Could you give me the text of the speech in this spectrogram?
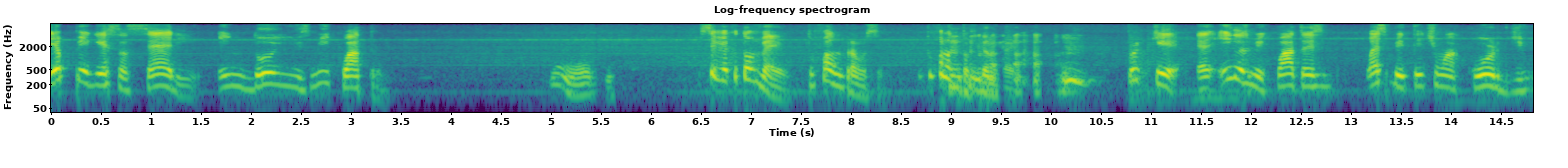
Eu peguei essa série em 2004. Que louco. Você vê que eu tô velho. Tô falando pra você. Não tô falando que tô ficando velho. Porque é, em 2004 o SBT tinha um acordo de,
